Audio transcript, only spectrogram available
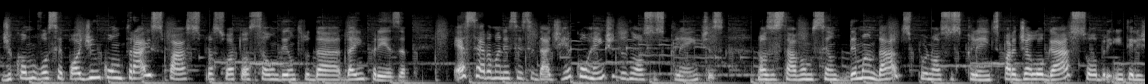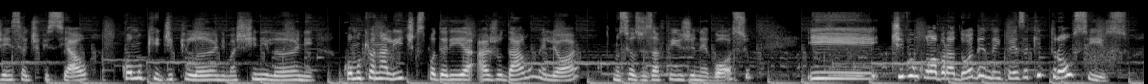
de como você pode encontrar espaços para sua atuação dentro da, da empresa. Essa era uma necessidade recorrente dos nossos clientes. Nós estávamos sendo demandados por nossos clientes para dialogar sobre inteligência artificial, como que deep learning, machine learning, como que o analytics poderia ajudá-lo melhor nos seus desafios de negócio. E tive um colaborador dentro da empresa que trouxe isso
